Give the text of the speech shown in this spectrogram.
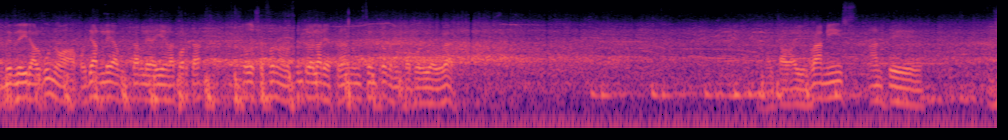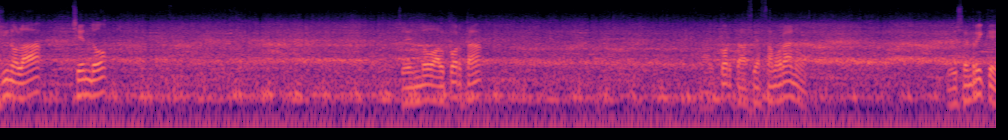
En vez de ir a alguno a apoyarle, a buscarle ahí en la corta, todos se fueron al centro del área esperando un centro que nunca podía llegar. Estaba ahí Ramis ante Ginola, Chendo. Chendo al corta. Al corta hacia Zamorano. Luis Enrique.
